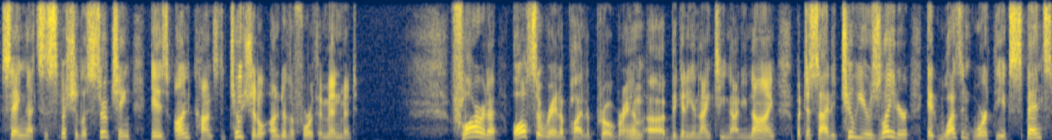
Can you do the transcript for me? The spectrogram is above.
saying that suspicionless searching is unconstitutional under the Fourth Amendment. Florida also ran a pilot program uh, beginning in 1999, but decided two years later it wasn't worth the expense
